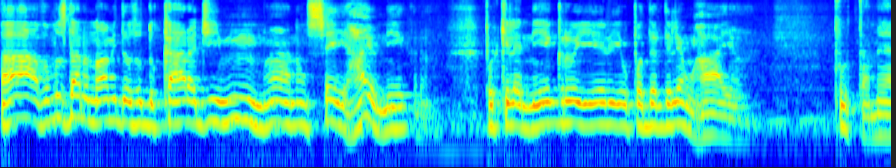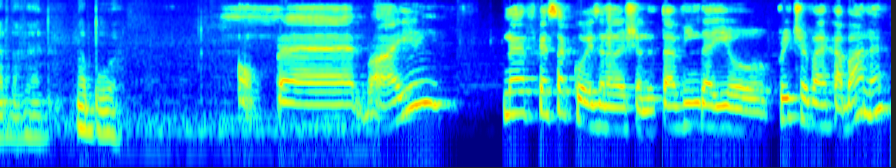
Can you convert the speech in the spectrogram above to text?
ah, vamos dar o nome do, do cara de hum, ah, não sei, raio negro. Porque ele é negro e ele, o poder dele é um raio. Puta merda, velho. Na boa. Bom, é, aí né, fica essa coisa, né, Alexandre? Tá vindo aí o Preacher vai acabar, né?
